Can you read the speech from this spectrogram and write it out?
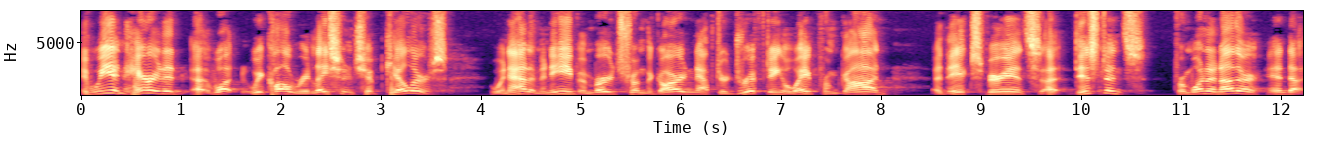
We inherited uh, what we call relationship killers. When Adam and Eve emerged from the garden after drifting away from God, uh, they experience uh, distance from one another. And uh,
